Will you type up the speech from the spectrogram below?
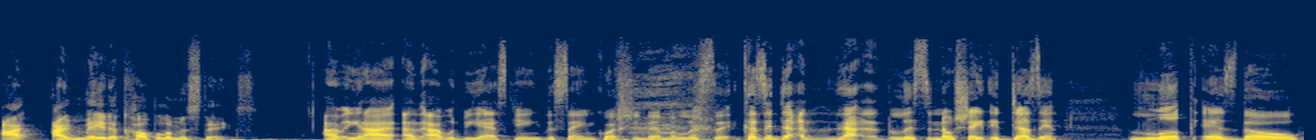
I, I made a couple of mistakes. I mean, I, I I would be asking the same question that Melissa because it not listen, no shade. It doesn't look as though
